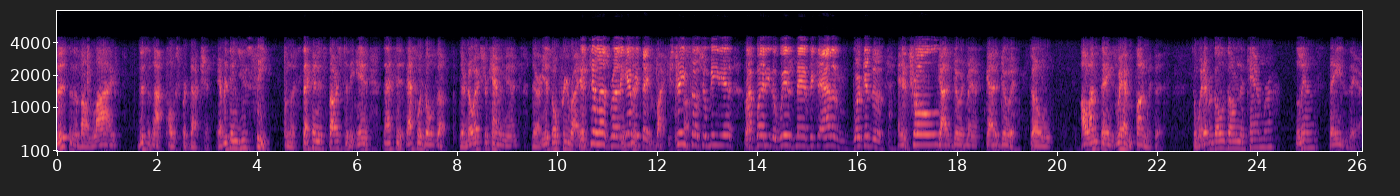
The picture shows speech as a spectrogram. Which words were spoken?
this is about live. This is not post production. Everything you see from the second it starts to the end, that's it. That's what goes up. There are no extra cameramen. There is no pre-writing. It's still us running It's just- everything. right. Extreme Right. social media, my buddy, the whiz man, Victor Allen, working the And- controls. Got to do it, man. Got to do it. So, all I'm saying is we're having fun with this. So whatever goes on the camera lens stays there.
